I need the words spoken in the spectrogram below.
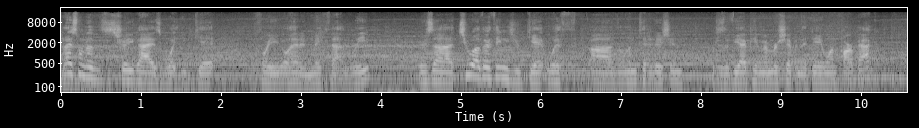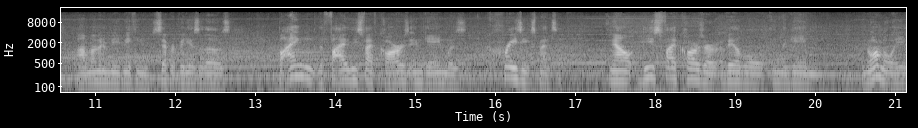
But I just wanted to show you guys what you get before you go ahead and make that leap. There's uh, two other things you get with uh, the limited edition, which is a VIP membership and the day one car pack. Um, I'm going to be making separate videos of those. Buying the five these five cars in game was crazy expensive. Now these five cars are available in the game normally.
